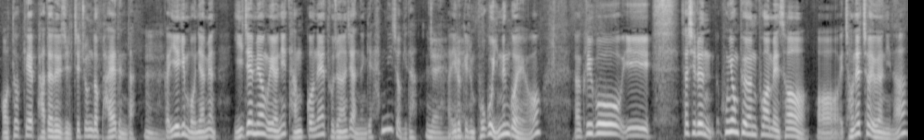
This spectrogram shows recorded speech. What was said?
어떻게 받아들여질지 좀 더 봐야 된다. 음. 그러니까 이 얘기는 뭐냐면 이재명 의원이 당권에 도전하지 않는 게 합리적이다. 네, 아, 이렇게 네. 좀 보고 있는 거예요. 아, 그리고 이 사실은 홍영표 의원 포함해서 어 전해철 의원이나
